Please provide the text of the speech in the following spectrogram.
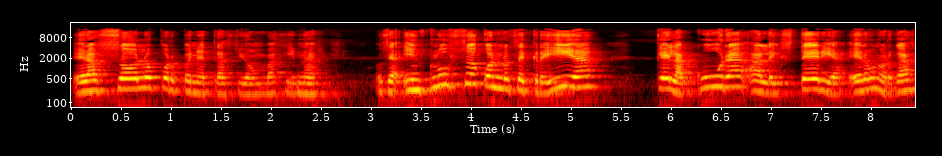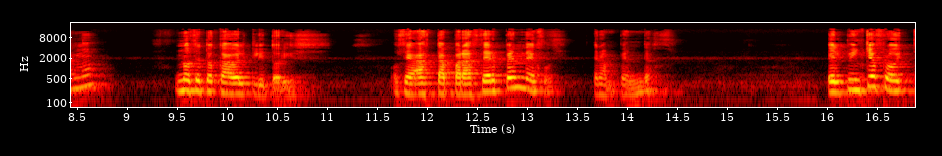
era solo por penetración vaginal. O sea, incluso cuando se creía que la cura a la histeria era un orgasmo, no se tocaba el clítoris. O sea, hasta para ser pendejos, eran pendejos. El pinche Freud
